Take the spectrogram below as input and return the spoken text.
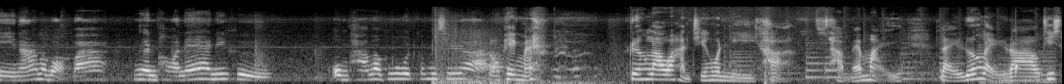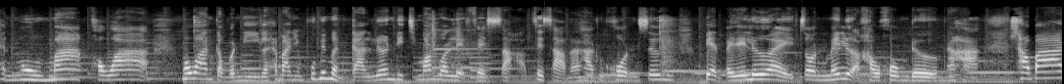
มีน้ามาบอกว่าเงินพอแน่นี่คือ อมพระมาพูดก็ไม่เชื่อ ร้องเพลงไหม เรื่องเล่าอาหารเที่ยงวันนี้ค่ะ ถามแม่ไหม หลายเรื่องหลายราวที่ฉันงงมาก เพราะว่าเมื่อวานกับวันนี้รัฐบาลยังพูดไม่เหมือนกันเรื่องดิจิมอนวอลเล็ตเฟสสามเฟสสามนะคะทุกคนซึ่งเปลี่ยนไปเรื่อยๆ จนไม่เหลือเขาโครงเดิมนะคะ ชาวบ้าน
